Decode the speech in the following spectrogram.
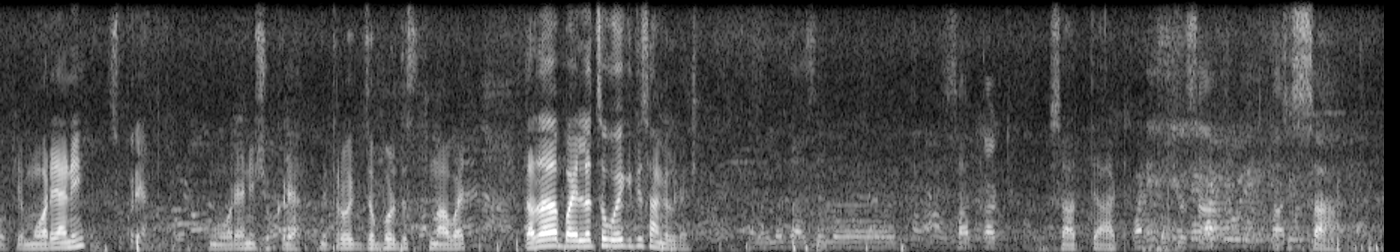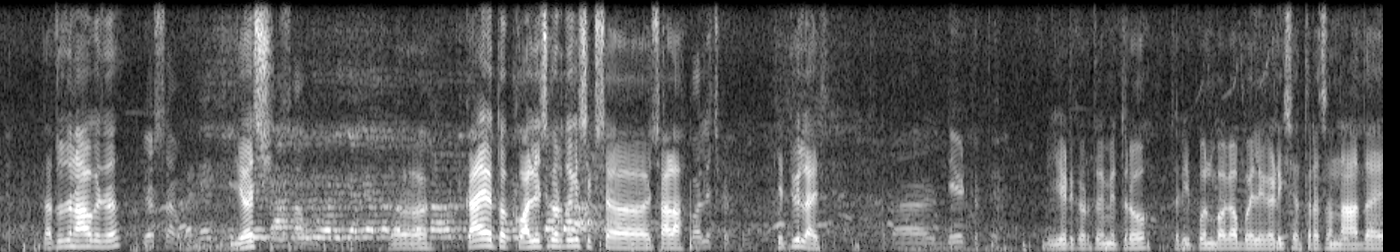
ओके मोर्या आणि? सुप्रिया. मोर्या आणि शुक्र्या. मित्र एक जबरदस्त नाव आहेत. दादा बैलाचं वय किती सांगाल काय? बैलाचं असेल सात आठ. सात ते आठ. सहा. दादा तुझं नाव कसं? यश यश? काय होतं? कॉलेज करतो की शिक्षा शाळा? कॉलेज करतो. कितवीला आहेस? डी एड करतोय. मित्र. तरी पण बघा बैलगाडी क्षेत्राचा नाद आहे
